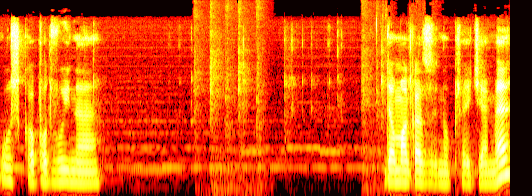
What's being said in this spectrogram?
Łóżko podwójne. Do magazynu przejdziemy.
